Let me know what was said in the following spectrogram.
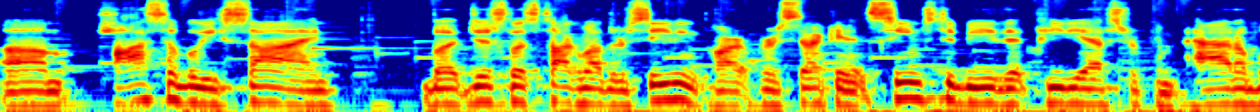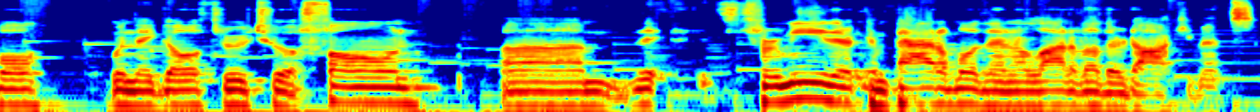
um, possibly sign. But just let's talk about the receiving part for a second. It seems to be that PDFs are compatible when they go through to a phone. Um, for me, they're compatible than a lot of other documents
